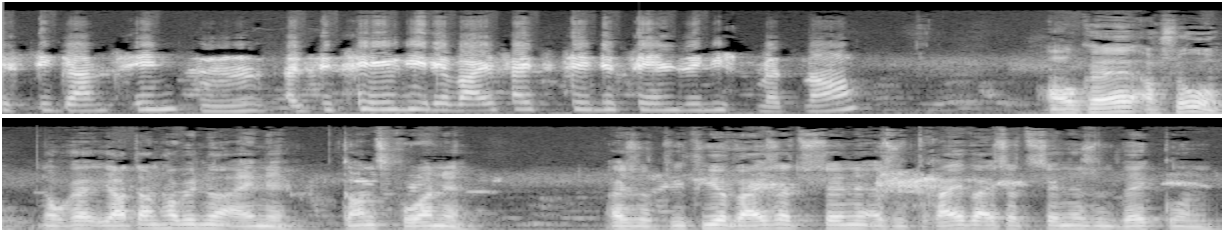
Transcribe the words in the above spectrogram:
ist die ganz hinten. Also Sie zählen Ihre Weisheitszähne, zählen Sie nicht mit, ne? Okay, ach so. Okay, ja, dann habe ich nur eine. Ganz vorne. Also die vier Weisheitszähne, also drei Weisheitszähne sind weg und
